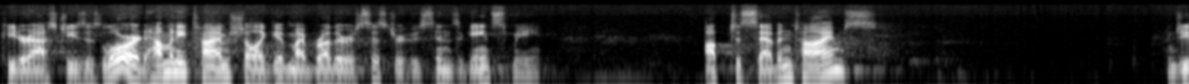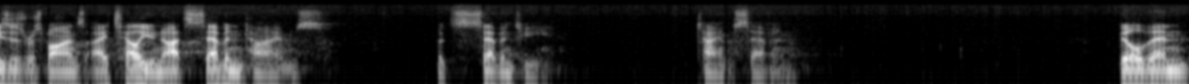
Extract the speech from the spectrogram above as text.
Peter asked Jesus, Lord, how many times shall I give my brother or sister who sins against me? Up to seven times? And Jesus responds, I tell you, not seven times, but 70 times seven. Bill then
